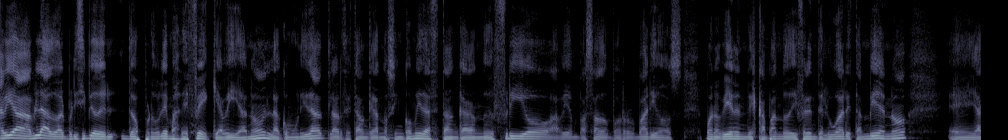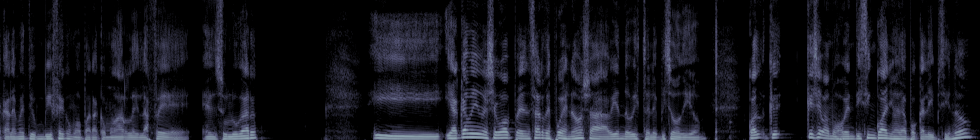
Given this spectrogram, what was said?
había hablado al principio de los problemas de fe que había, ¿no? En la comunidad, claro, se estaban quedando sin comida, se estaban cagando de frío, habían pasado por varios, bueno, vienen escapando de diferentes lugares también, ¿no? Eh, y acá le mete un bife como para acomodarle la fe en su lugar. Y, acá a mí me llevó a pensar después, ¿no? Ya habiendo visto el episodio. ¿Qué, qué llevamos? 25 años de Apocalipsis, ¿no?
